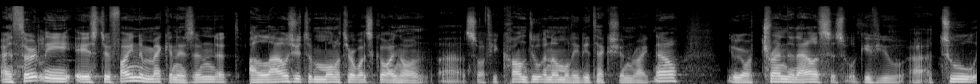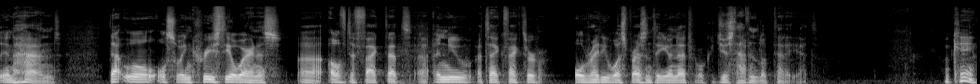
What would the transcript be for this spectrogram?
And thirdly is to find a mechanism that allows you to monitor what's going on. Uh, so if you can't do anomaly detection right now, your trend analysis will give you a tool in hand that will also increase the awareness uh, of the fact that uh, a new attack vector already was present in your network. You just haven't looked at it yet. Okay.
